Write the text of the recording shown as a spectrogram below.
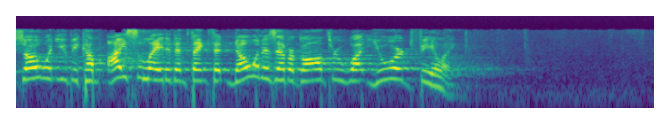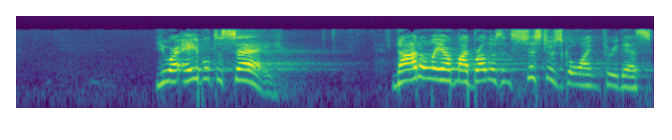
so when you become isolated and think that no one has ever gone through what you're feeling, you are able to say, not only are my brothers and sisters going through this,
